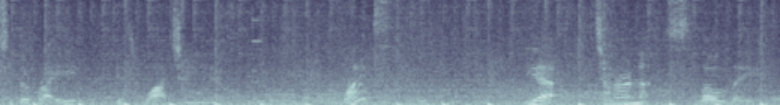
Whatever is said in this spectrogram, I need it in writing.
to the right is watching you. What? Yeah, turn slowly.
